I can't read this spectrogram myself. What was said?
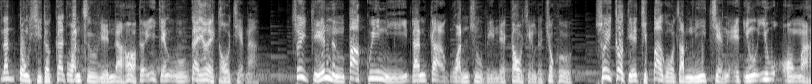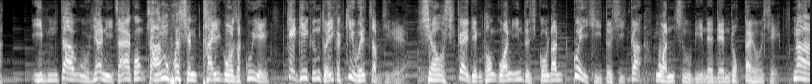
咱当时就甲原住民啦吼，都已经有介好的交情啊。所以伫两百几年，咱甲原住民的交情就足好。所以到伫一百五十年前的杨有旺啊，伊毋但有遐尼知影讲，昨昏发生太五十几个，隔天讲就伊个救迄十二个啦。消息界定通原因就是讲，咱过去就是甲原住民的联络介好势。那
